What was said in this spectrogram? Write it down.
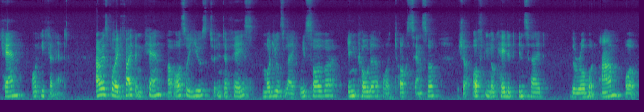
CAN, or Ethernet. RS485 and CAN are also used to interface modules like resolver, encoder, or torque sensor, which are often located inside the robot arm or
